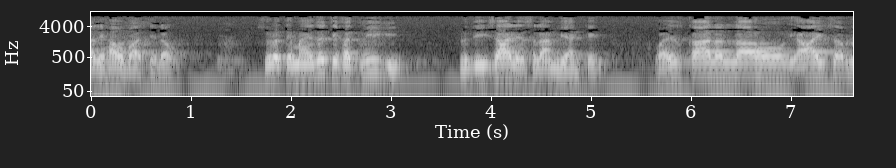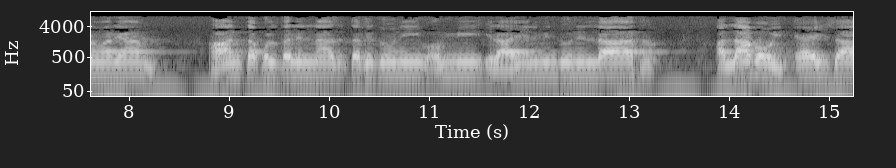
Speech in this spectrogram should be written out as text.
الها او باطلو سورته مائده چې ختميږي نو د عیسی علی السلام بیان کوي وَإِذْ قَالَ اللَّهُ يَا عِيسَى ابْنَ مَرْيَمَ أَنْتَ قُلْتَ لِلنَّاسِ اتَّخِذُونِي وَأُمِّي إِلَٰهَيْنِ مِن دُونِ اللَّهِ الله به وي اے عیسی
